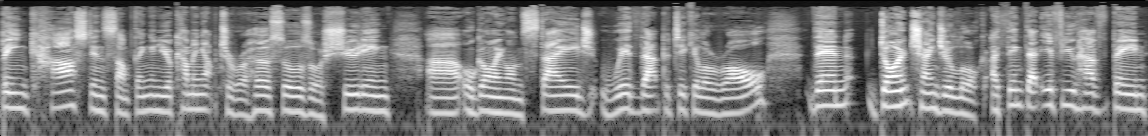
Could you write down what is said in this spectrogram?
been cast in something and you're coming up to rehearsals or shooting uh, or going on stage with that particular role, then don't change your look. I think that if you have been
